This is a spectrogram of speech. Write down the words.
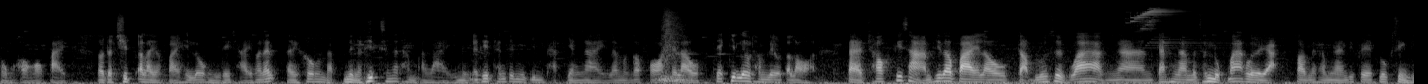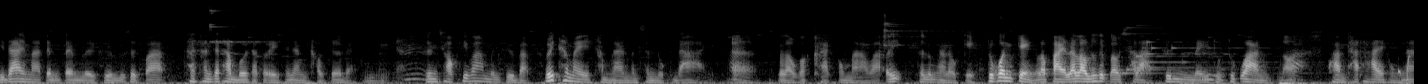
ส่งของออกไป เราจะ ship อะไรออกไปให้โลกนี้ได้ใช้ เพราะฉะนั้น cycle มันแบบหนึ่งอาทิตย์ฉันจะทำอะไรหนึ่งอาทิตย์ฉันจะมี Impact ยังไง แล้วมันก็ force ให้เราเนี่ยคิดเร็วทำเร็วตลอด แต่ช็อคที่ 3 ที่เราไปเรากลับรู้สึกว่างานการทำงานมันสนุกมากเลยอะตอนไปทำงานที่ Facebook สิ่งที่ได้มาเต็มๆเลยคือรู้สึกว่าถ้าฉันจะทำบริษัทตัวเองฉันอยากมี culture แบบนี้อืมซึ่งช็อคที่ว่ามันคือแบบเฮ้ยทำไมทำงานมันสนุกได้ เออเราก็แคร็กออกมาว่าเอ้ยเพื่อนร่วมงานเราเก่งทุกคนเก่งเราไปแล้วเรารู้สึกเราฉลาดขึ้นในทุกๆวันเนาะค่ะความท้าทายของง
